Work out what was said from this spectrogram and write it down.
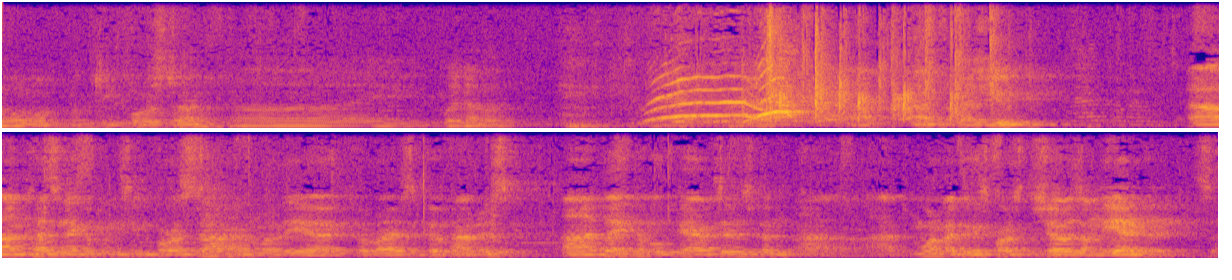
one one from Team Four Star. I play Nella. Uh, as you. Uh, I'm KaiserNeko from Team Four Star. I'm one of the uh, co-writers and co-founders. Uh, I play a couple of characters, but uh, uh, one of my biggest parts of the show is I'm the editor. So.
